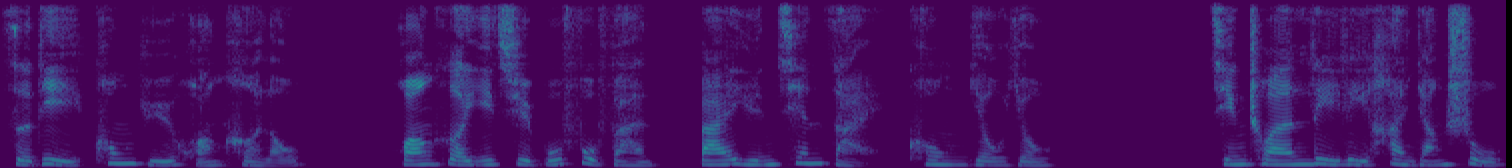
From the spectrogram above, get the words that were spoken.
此地空余黄鹤楼。黄鹤一去不复返，白云千载空悠悠。晴川历历汉阳树，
